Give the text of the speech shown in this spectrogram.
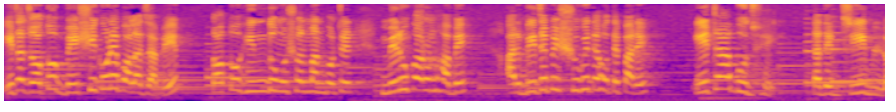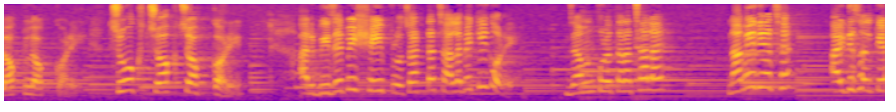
এটা যত বেশি করে বলা যাবে, তত হিন্দু মুসলমান ভোটের মেরুকরণ হবে, আর বিজেপির সুবিধা হতে পারে। এটা বুঝে তাদের জীব লক লক করে, চোখ চক চক করে। আর বিজেপি সেই প্রচারটা চালাবে কি করে? যেমন করে তারা চালায়। নামিয়ে দিয়েছে। আইটি সেলকে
